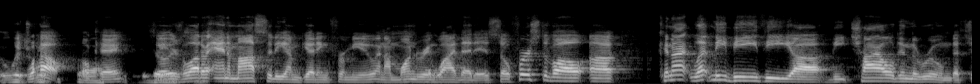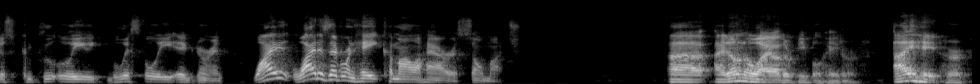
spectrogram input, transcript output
which wow okay so there's a lot of animosity i'm getting from you and i'm wondering why that is so first of all uh, can i let me be the uh, the child in the room that's just completely blissfully ignorant. Why why does everyone hate kamala harris so much? Uh, i don't know why other people hate her. I hate her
